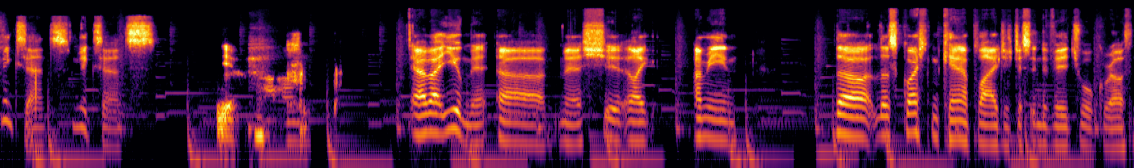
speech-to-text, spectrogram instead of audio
Makes sense. Makes sense. Yeah. Um, how about you, uh, Mish? Uh, Like, I mean, the this question can apply to just individual growth,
